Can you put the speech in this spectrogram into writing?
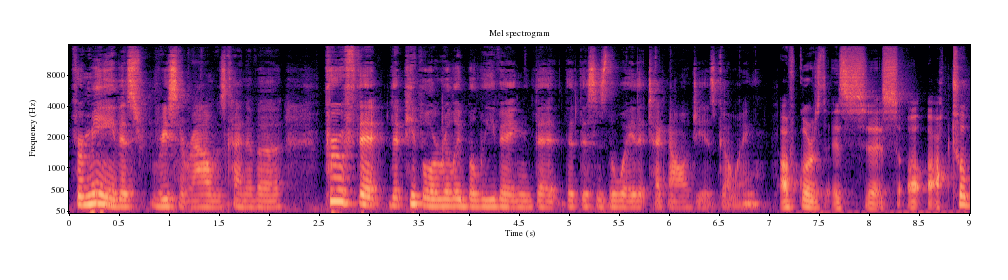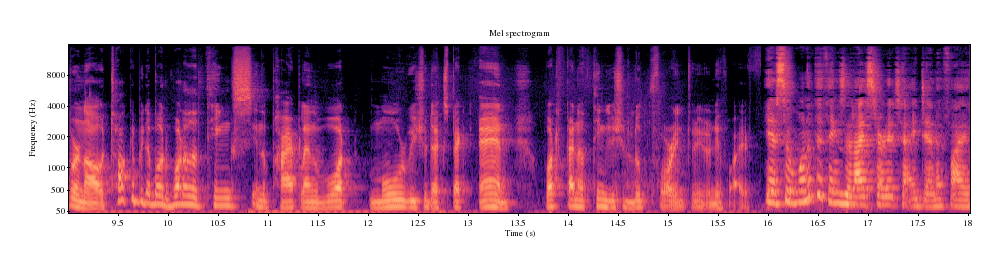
for me, this recent round was kind of a proof that that people are really believing that that this is the way that technology is going. Of course, it's, it's, October now. Talk a bit about what are the things in the pipeline, what more we should expect, and what kind of things we should look for in 2025. Yeah, so one of the things that I started to identify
